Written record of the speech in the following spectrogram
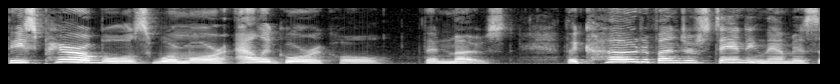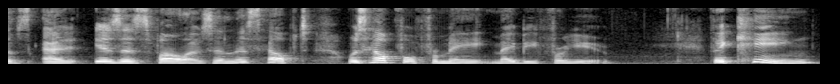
These parables were more allegorical than most. The code of understanding them is, is as follows, and this helped was helpful for me, maybe for you. The king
